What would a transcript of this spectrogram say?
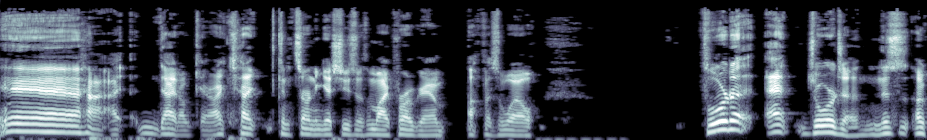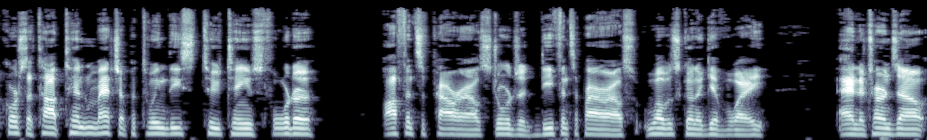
eh, I I don't care. I got concerning issues with my program up as well. Florida at Georgia. This is, of course, a top 10 matchup between these two teams. Florida, offensive powerhouse, Georgia, defensive powerhouse. What was going to give way? And it turns out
